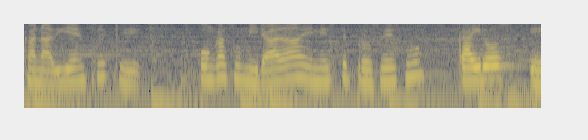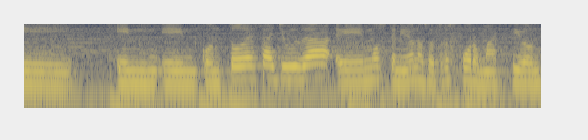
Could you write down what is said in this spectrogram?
canadiense que ponga su mirada en este proceso. Kairos, eh, con toda esa ayuda hemos tenido nosotros formación,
